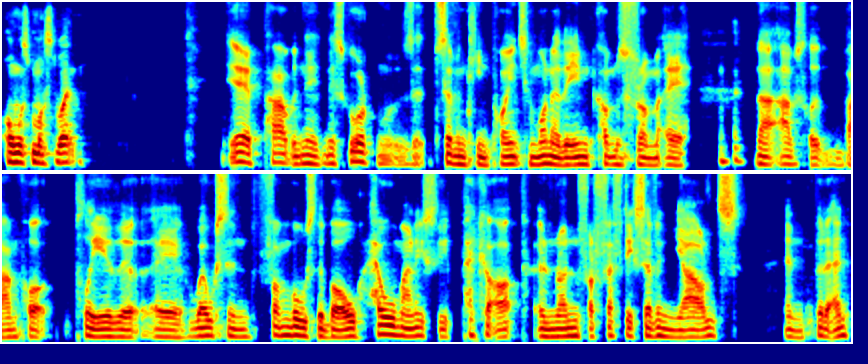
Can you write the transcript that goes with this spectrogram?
almost must win. Yeah, Pat, when they, they scored was it 17 points, and one of them comes from uh, that absolute bampot play that uh, Wilson fumbles the ball. Hill managed to pick it up and run for 57 yards and put it in,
